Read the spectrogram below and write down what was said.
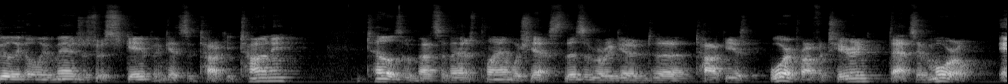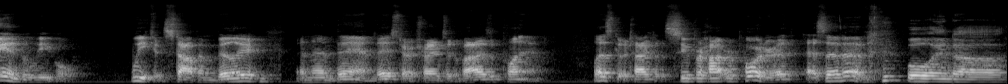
Billy only manages to escape and gets to Tawky Tawny, tells him about Sivana's plan, which, yes, this is where we get into Tawky's war profiteering. That's immoral and illegal. We can stop him, Billy. And then, bam, they start trying to devise a plan. Let's go talk to the super hot reporter at SNN. Well, and uh,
